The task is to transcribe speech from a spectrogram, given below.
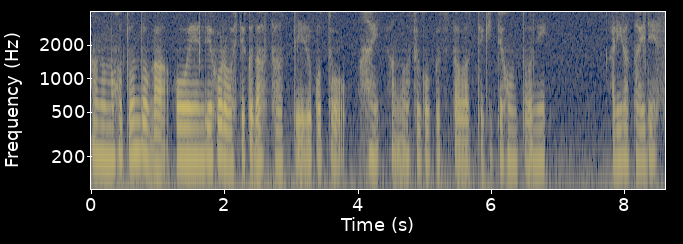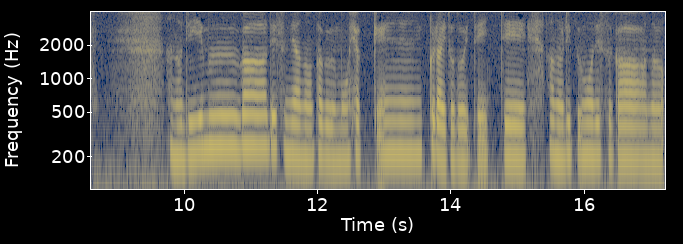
あの、まあ、ほとんどが応援でフォローしてくださっていることをはい、あのすごく伝わってきて本当にありがたいです。あの DM がですねあの多分もう100件くらい届いていてあのリプもですがあの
